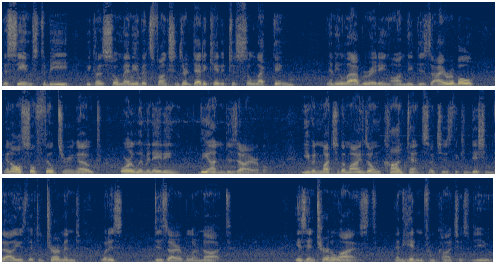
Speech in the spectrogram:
This seems to be because so many of its functions are dedicated to selecting and elaborating on the desirable and also filtering out or eliminating the undesirable. Even much of the mind's own content, such as the conditioned values that determined what is desirable or not, is internalized and hidden from conscious view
